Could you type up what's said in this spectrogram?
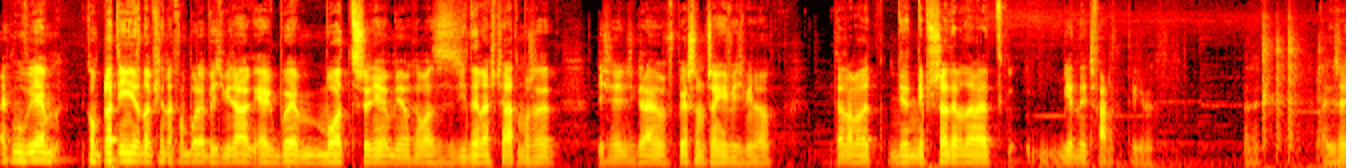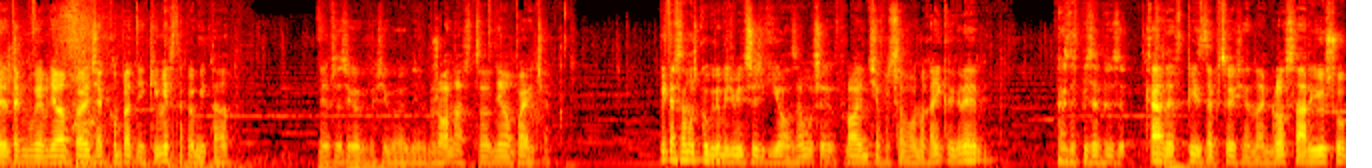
Jak mówiłem, kompletnie nie znam się na fabule Wiedźmina. Jak byłem młodszy, nie wiem, miałem chyba z 11 lat, może 10, grałem w pierwszą część Wiedźmina. I to nawet nie, nie przeszedłem nawet jednej czwartej tej gry. Także tak mówiłem, nie mam pojęcia kompletnie kim jest ta kobieta. Nie wiem, czy jest jego, nie wiem, żona, czy to nie mam pojęcia. Witaj w samouczku gry Wiedźmin 3 Giga. Załóż wprowadzić mechanikę gry. Każdy wpis, każdy wpis zapisuje się na glosariuszu.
